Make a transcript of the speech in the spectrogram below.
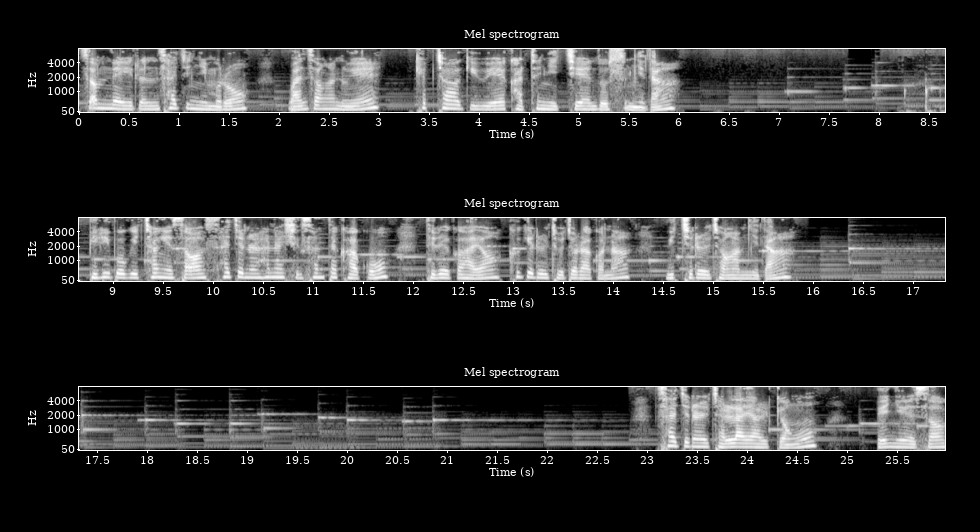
썸네일은 사진이므로 완성한 후에 캡처하기 위해 같은 위치에 놓습니다. 미리 보기 창에서 사진을 하나씩 선택하고 드래그하여 크기를 조절하거나 위치를 정합니다. 사진을 잘라야 할 경우 메뉴에서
